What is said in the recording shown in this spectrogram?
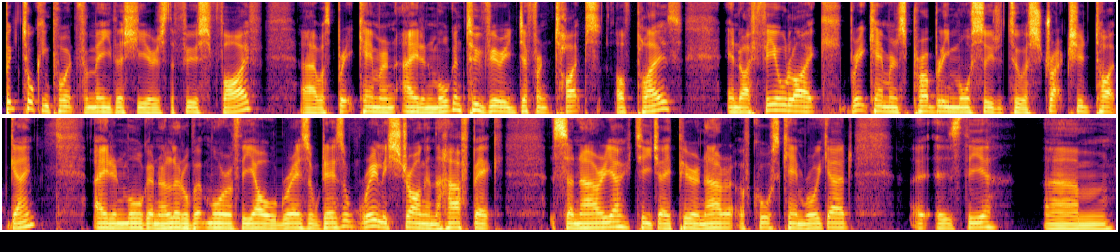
big talking point for me this year is the first five uh, with Brett Cameron, Aidan Morgan, two very different types of players, and I feel like Brett Cameron's probably more suited to a structured type game. Aidan Morgan a little bit more of the old razzle dazzle, really strong in the halfback scenario. TJ Perenara, of course, Cam Roigard uh, is there. Um,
